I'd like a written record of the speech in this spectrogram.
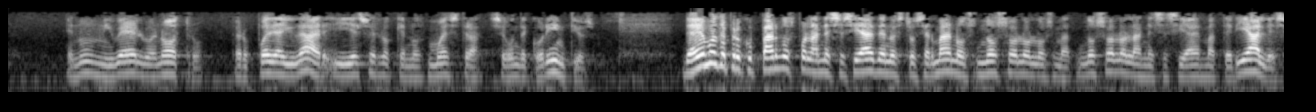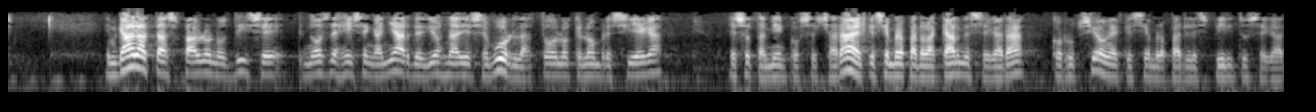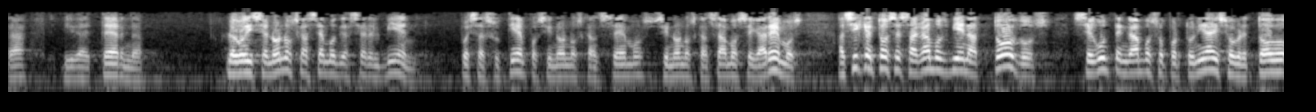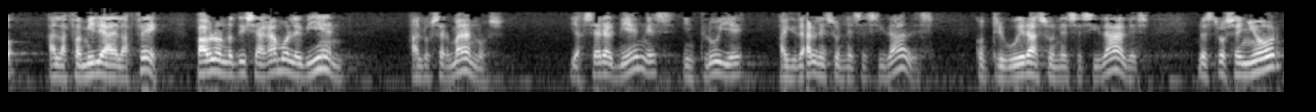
en un nivel o en otro pero puede ayudar y eso es lo que nos muestra según de Corintios. Debemos de preocuparnos por las necesidades de nuestros hermanos, no solo, los, no solo las necesidades materiales. En Gálatas Pablo nos dice, no os dejéis engañar, de Dios nadie se burla, todo lo que el hombre ciega, eso también cosechará. El que siembra para la carne segará corrupción, el que siembra para el espíritu segará vida eterna. Luego dice, no nos hacemos de hacer el bien, pues a su tiempo, si no nos cansemos, si no nos cansamos, cegaremos. Así que entonces hagamos bien a todos según tengamos oportunidad y sobre todo a la familia de la fe. Pablo nos dice, hagámosle bien a los hermanos. Y hacer el bien es, incluye ayudarle en sus necesidades, contribuir a sus necesidades. Nuestro Señor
